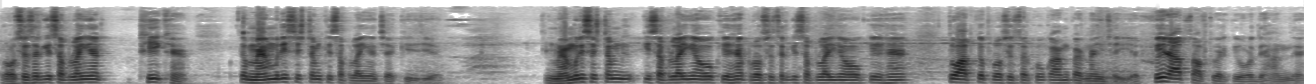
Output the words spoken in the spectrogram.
प्रोसेसर की सप्लाइयाँ ठीक हैं तो मेमोरी सिस्टम की सप्लाइयाँ चेक कीजिए। मेमोरी सिस्टम की सप्लाइयाँ ओके हैं प्रोसेसर की सप्लाइयाँ ओके हैं तो आपके प्रोसेसर को काम करना ही चाहिए। फिर आप सॉफ्टवेयर की ओर ध्यान दें।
